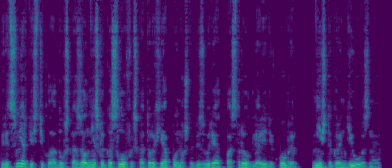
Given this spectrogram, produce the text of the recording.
Перед смертью Стеклодув сказал несколько слов, из которых я понял, что безвариат построил для леди Кобрин нечто грандиозное.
